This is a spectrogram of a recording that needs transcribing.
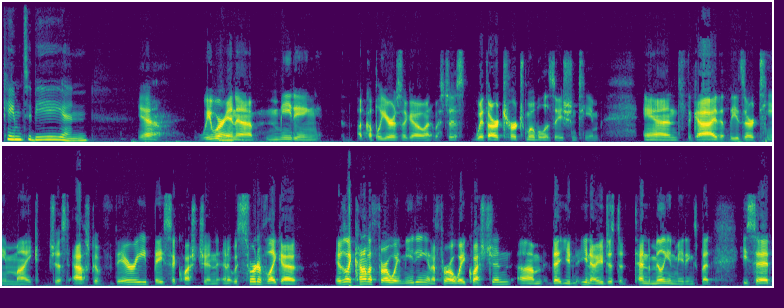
came to be, and yeah, we were in a meeting a couple years ago, and it was just with our church mobilization team, and the guy that leads our team, Mike, just asked a very basic question, and it was sort of like a it was like kind of a throwaway meeting and a throwaway question um, that you you know you just attend a million meetings. But he said,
